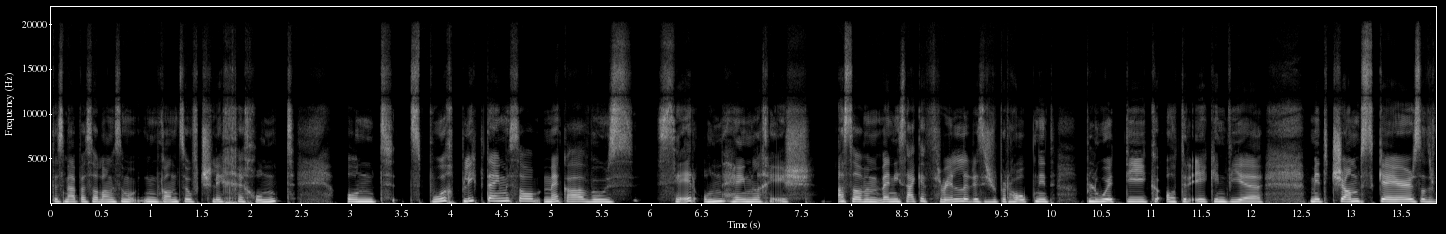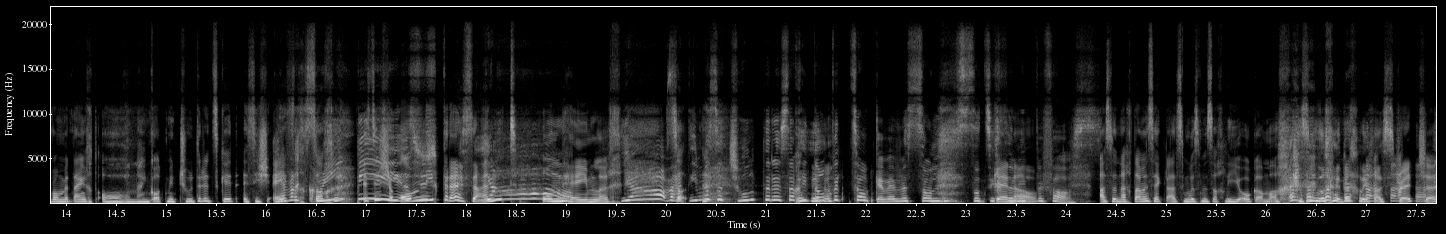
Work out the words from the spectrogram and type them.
dass man eben so langsam im Ganzen auf die Schliche kommt. Und das Buch bleibt einem so mega, weil es sehr unheimlich ist. Also wenn ich sage Thriller, es ist überhaupt nicht blutig oder irgendwie mit Jumpscares oder wo man denkt, oh mein Gott, mit es geht. Es ist einfach, einfach so, es ist omnipräsent, es ist, ja. unheimlich. Ja, man so, hat immer so die Schultern so ein bisschen gezogen, wenn man so liest und sich genau. damit befasst. Also nachdem man sagt, also muss man so ein bisschen Yoga machen, so ein bisschen stretchen.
